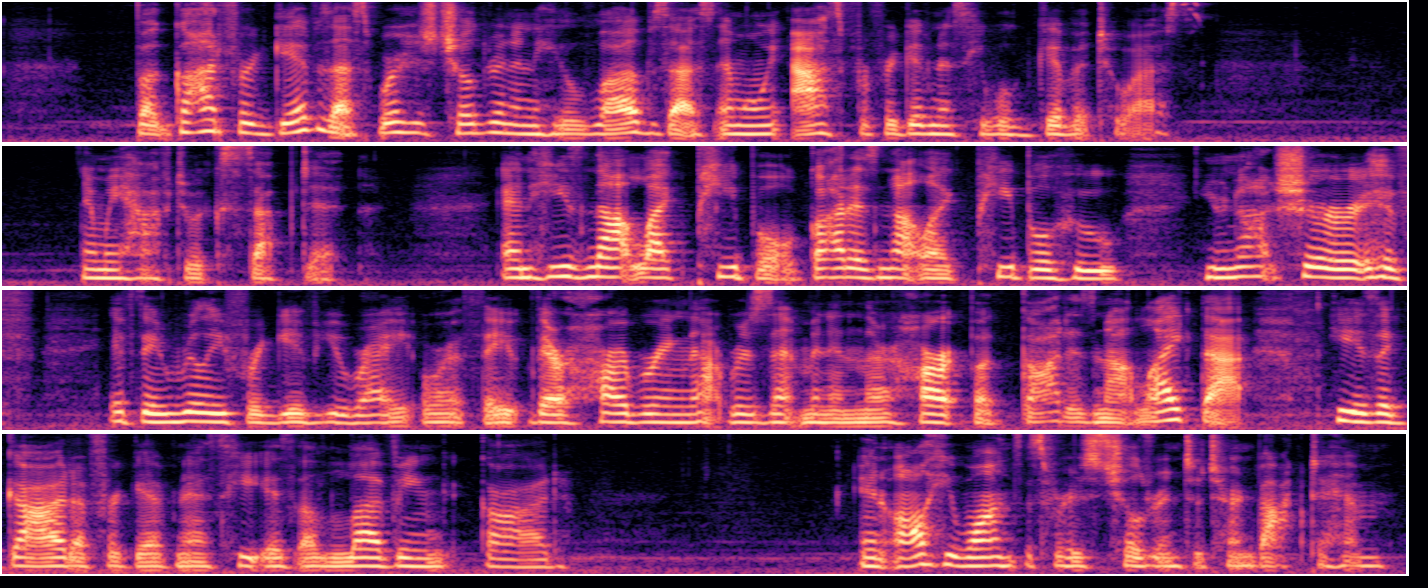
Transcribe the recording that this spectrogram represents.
But God forgives us. We're His children and He loves us. And when we ask for forgiveness, He will give it to us. And we have to accept it. And He's not like people. God is not like people who you're not sure if if they really forgive you, right? Or if they, they're harboring that resentment in their heart. But God is not like that. He is a God of forgiveness, He is a loving God. And all He wants is for His children to turn back to Him.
